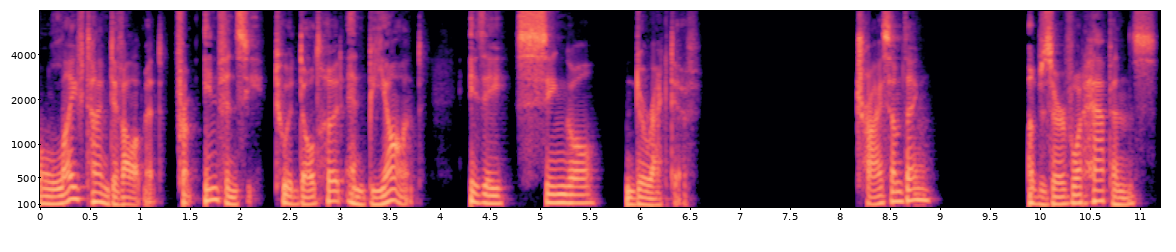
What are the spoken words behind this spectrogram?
lifetime development from infancy to adulthood and beyond, is a single directive. Try something, observe what happens,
